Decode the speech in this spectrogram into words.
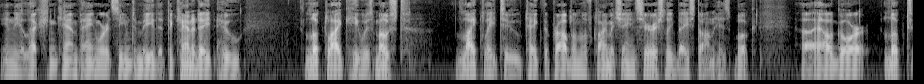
in the election campaign where it seemed to me that the candidate who looked like he was most likely to take the problem of climate change seriously, based on his book, uh, Al Gore, looked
